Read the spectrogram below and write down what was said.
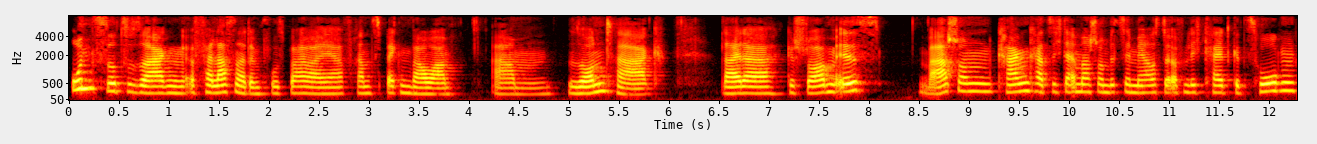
uns sozusagen verlassen hat im Fußball, weil ja Franz Beckenbauer am Sonntag leider gestorben ist war schon krank, hat sich da immer schon ein bisschen mehr aus der Öffentlichkeit gezogen.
